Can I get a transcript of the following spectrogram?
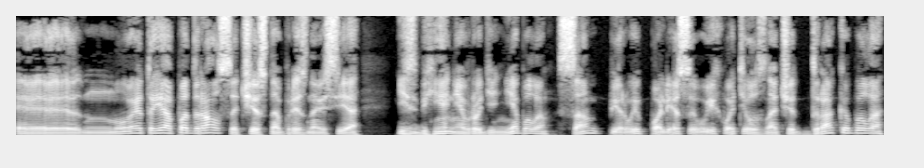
э ну это я подрался, честно признаюсь я. Избиения вроде не было, сам первый полез и выхватил, значит, драка была.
